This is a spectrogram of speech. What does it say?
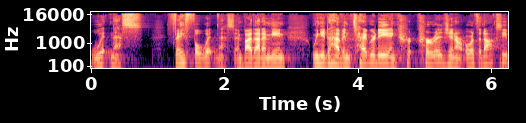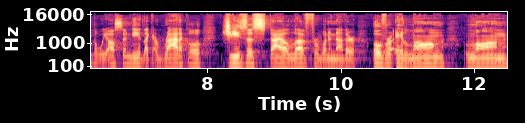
witness. Faithful witness. And by that I mean we need to have integrity and courage in our orthodoxy, but we also need like a radical Jesus style love for one another over a long, long,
